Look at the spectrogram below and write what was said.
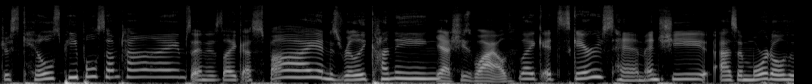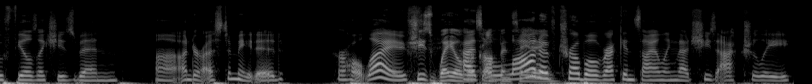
just kills people sometimes and is like a spy and is really cunning. Yeah, she's wild. Like it scares him and she as a mortal who feels like she's been uh, underestimated her whole life She's way has a lot of trouble reconciling that she's actually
